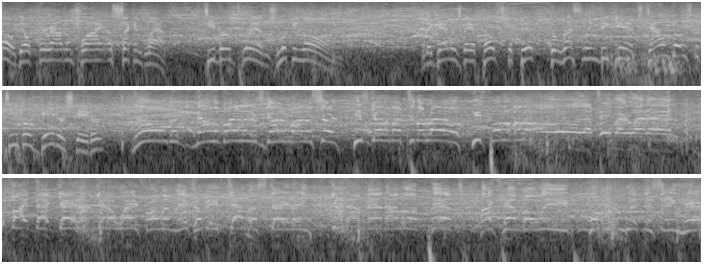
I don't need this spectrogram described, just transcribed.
no, they'll clear out and try a second lap. T-Bird twins looking on. And again, as they approach the pit, the wrestling begins. Down goes the T-Bird Gator skater. Now the, now the Violators got him by the shirt. He's got him up to the rail. He's pulling him Oh, the T-Bird went in. Fight that Gator. Get away from him. It could be devastating. Get that man out of the pit. I can't believe what we're witnessing here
